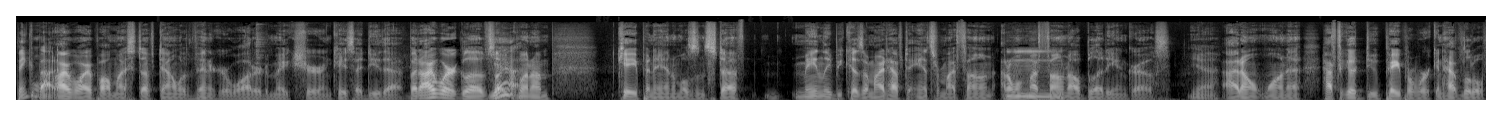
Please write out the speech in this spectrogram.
think about I it. I wipe all my stuff down with vinegar water to make sure in case I do that. But I wear gloves Yeah. like when I'm caping animals and stuff, mainly because I might have to answer my phone. I don't want my Mm. phone all bloody and gross. Yeah. I don't want to have to go do paperwork and have little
